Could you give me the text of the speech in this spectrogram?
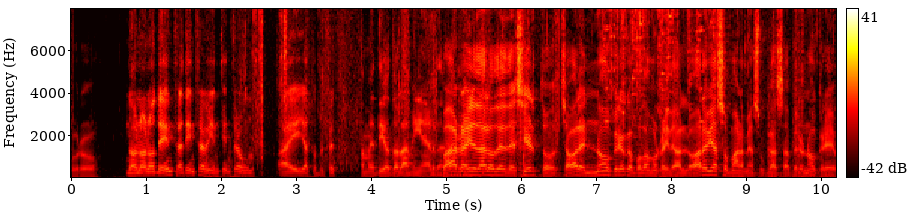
Bro. No, no, no, te entra, te entra bien, te entra uno. Ahí, ya está, perfecto. Ha metido toda la mierda. Va a raidarlo del desierto. Chavales, no creo que podamos raidarlo. Ahora voy a asomarme a su casa, pero no creo.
